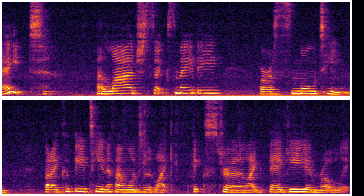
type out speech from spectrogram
8, a large 6 maybe, or a small 10. But I could be a 10 if I wanted it like extra like baggy and rolly.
